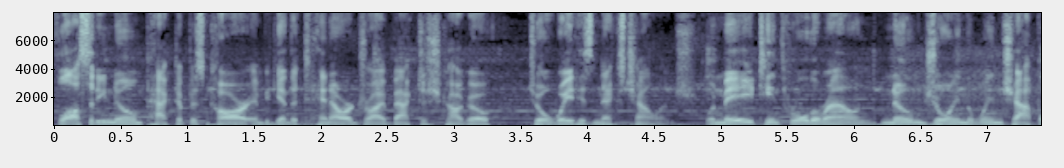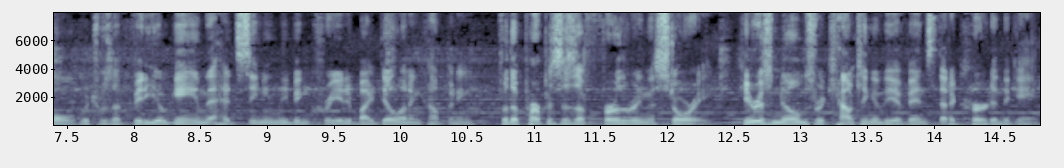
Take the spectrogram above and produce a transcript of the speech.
Velocity Gnome packed up his car and began the 10 hour drive back to Chicago, to await his next challenge. When May 18th rolled around, Gnome joined the Wind Chapel, which was a video game that had seemingly been created by Dylan and company, for the purposes of furthering the story. Here is Gnome's recounting of the events that occurred in the game.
